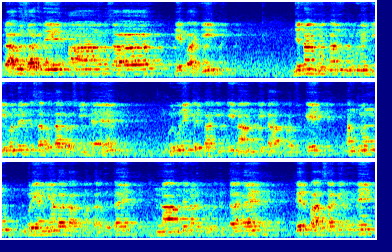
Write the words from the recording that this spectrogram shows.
ਪ੍ਰਭ ਸਗਦੇ ਥਾਨ ਵਸਾਰ। हे ਭਾਈ, ਜਿਨ੍ਹਾਂ ਮਨੁੱਖਾਂ ਨੂੰ ਗੁਰੂ ਨੇ ਜੀਵਨ ਦੇ ਵਿੱਚ ਸਫਲਤਾ ਬਖਸ਼ੀ ਹੈ, ਗੁਰੂ ਨੇ ਕਿਰਪਾ ਕੀਤੀ, ਨਾਮ ਦੀ ਦਾਤ ਬਖਸ਼ ਕੇ ਅੰਦਰੋਂ ਬੁਰਾਈਆਂ ਦਾ ਖਾਤਮਾ ਕਰ ਦਿੱਤਾ ਹੈ, ਨਾਮ ਦੇ ਨਾਲ ਜੋੜ ਦਿੱਤਾ ਹੈ। ਫਿਰ ਪਾਤਸ਼ਾਹ ਕਹਿੰਦੇ ਨੇ,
